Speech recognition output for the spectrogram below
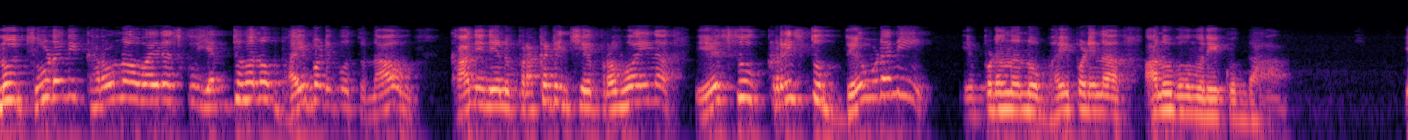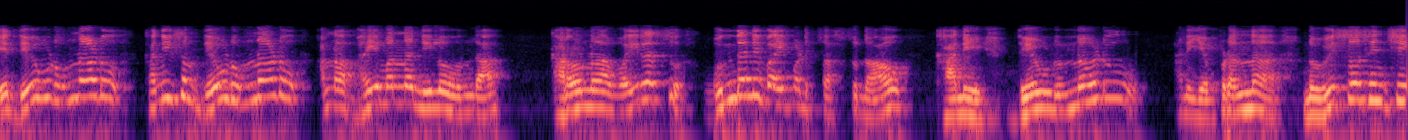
నువ్వు చూడని కరోనా వైరస్కు ఎంతగానో భయపడిపోతున్నావు. కానీ నేను ప్రకటించే ప్రభు అయిన యేసు క్రీస్తు దేవుడని ఎప్పుడన్నా నువ్వు భయపడిన అనుభవం నీకుందా? ఏ దేవుడు ఉన్నాడు కనీసం దేవుడు ఉన్నాడు అన్న భయమన్నా నీలో ఉందా? కరోనా వైరస్ ఉందని భయపడి చస్తున్నావు కానీ దేవుడు ఉన్నాడు అని ఎప్పుడన్నా నువ్వు విశ్వసించి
